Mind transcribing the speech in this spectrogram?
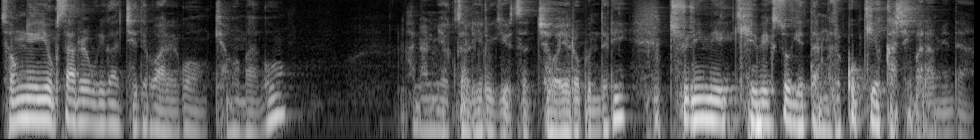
성령의 역사를 우리가 제대로 알고 경험하고 하나님의 역사를 이루기 위해서 저와 여러분들이 주님의 계획 속에 있다는 것을 꼭 기억하시기 바랍니다.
